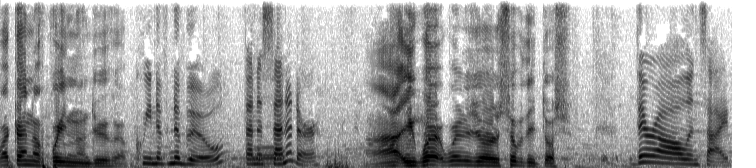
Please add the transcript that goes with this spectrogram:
What kind of queen do you have? Queen of Naboo, then Oh. a senator. Ah, and where, where is your súbditos? They're all inside.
